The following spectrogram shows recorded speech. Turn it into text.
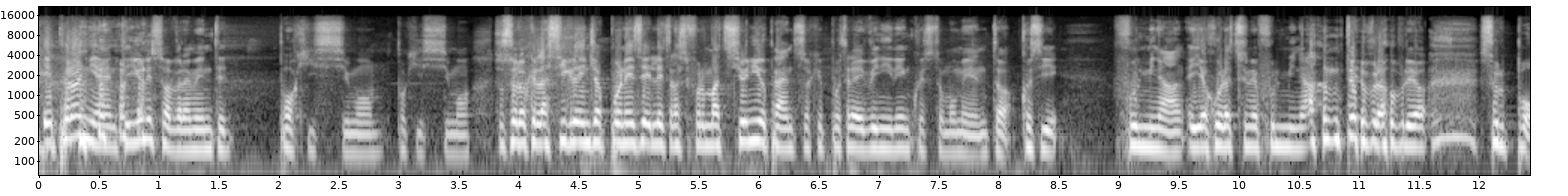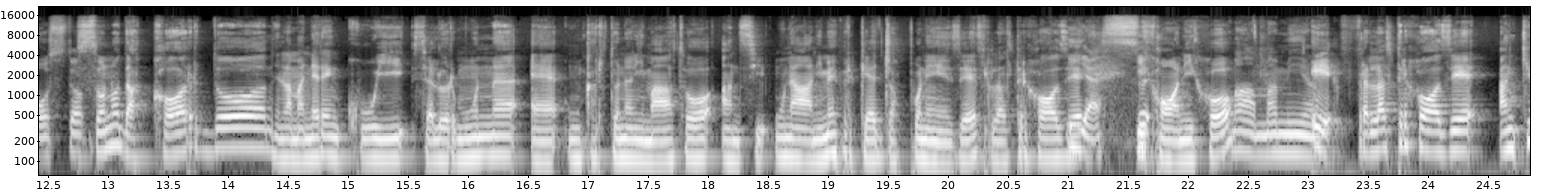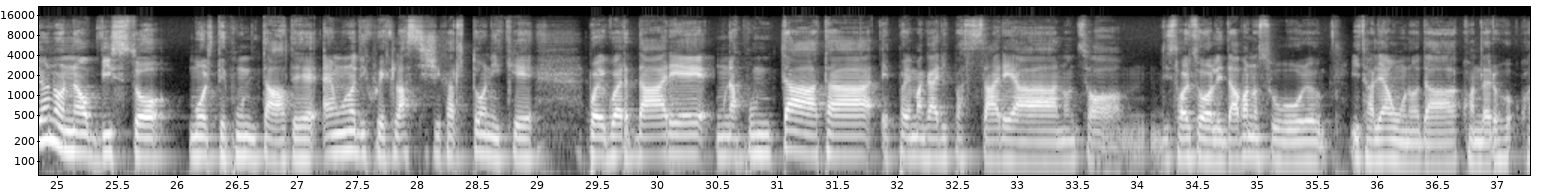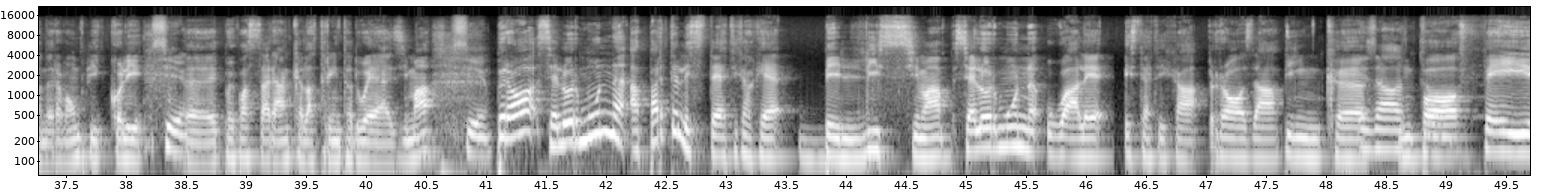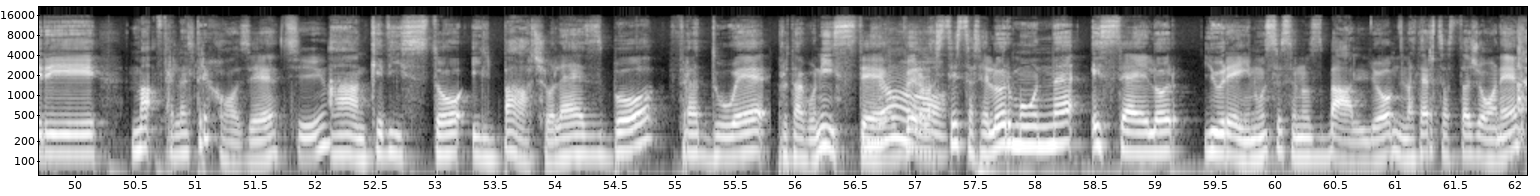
E però niente, io ne so veramente pochissimo, pochissimo. So solo che la sigla in giapponese e le trasformazioni io penso che potrei venire in questo momento, così fulminante, eiaculazione fulminante proprio sul posto. Sono d'accordo nella maniera in cui Sailor Moon è un cartone animato, anzi un anime perché è giapponese, fra le altre cose, Yes. iconico. Mamma mia. E fra le altre cose, anch'io non ho visto molte puntate. È uno di quei classici cartoni che puoi guardare una puntata e poi magari passare a, non so, di solito li davano su Italia 1 da quando, ero- quando eravamo piccoli Sì. eh, e poi passare anche alla 32esima. Sì. Però Sailor Moon, a parte l'estetica che è bellissima, Sailor Moon uguale estetica rosa, pink, Esatto. un po' fairy, ma fra le altre cose Sì. ha anche visto il bacio lesbo fra due protagoniste, No. ovvero la stessa Sailor Moon e Sailor Uranus, se non sbaglio, nella terza stagione.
